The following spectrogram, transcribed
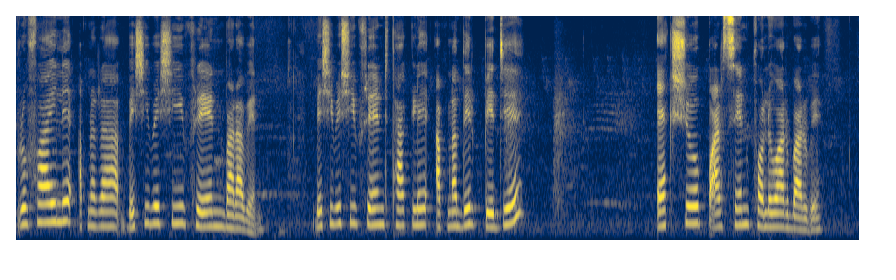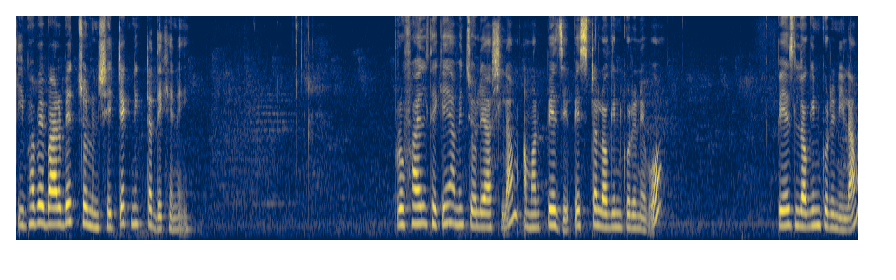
প্রোফাইলে আপনারা বেশি বেশি ফ্রেন্ড বাড়াবেন। বেশি বেশি ফ্রেন্ড থাকলে আপনাদের পেজে একশো পারসেন্ট ফলোয়ার বাড়বে। কীভাবে বাড়বে? চলুন সেই টেকনিকটা দেখে নেই। প্রোফাইল থেকে আমি চলে আসলাম আমার পেজে পেজটা লগ করে নেব। পেজ লগ করে নিলাম।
